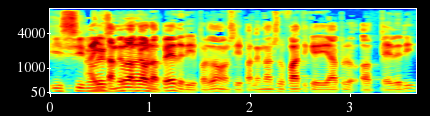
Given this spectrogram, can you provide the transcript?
i si no Ahir és també per... va caure Pedri, perdó, si parlem d'en Sofati, que ja però a Pedri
